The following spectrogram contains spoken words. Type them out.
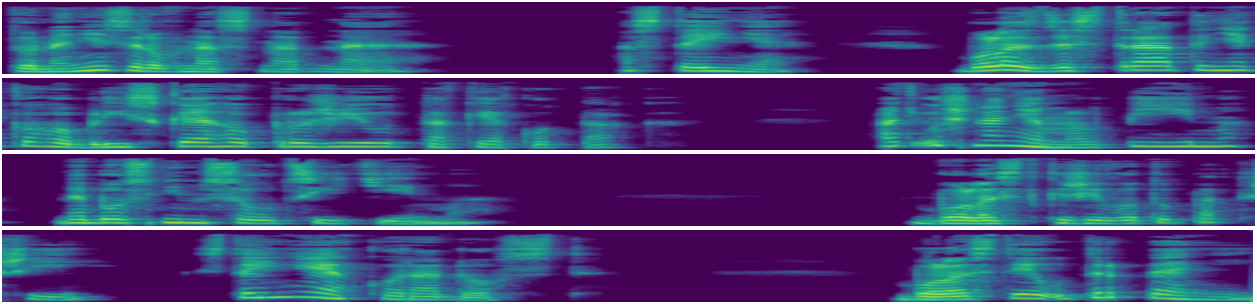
To není zrovna snadné. A stejně, bolest ze ztráty někoho blízkého prožiju tak jako tak. Ať už na něm lpím, nebo s ním soucítím. Bolest k životu patří, stejně jako radost. Bolest je utrpení,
